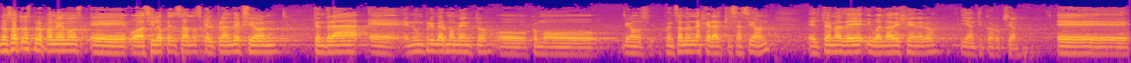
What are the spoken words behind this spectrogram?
Nosotros proponemos, o así lo pensamos, que el plan de acción tendrá eh, en un primer momento, o como, digamos, pensando en una jerarquización, el tema de igualdad de género y anticorrupción. Eh,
